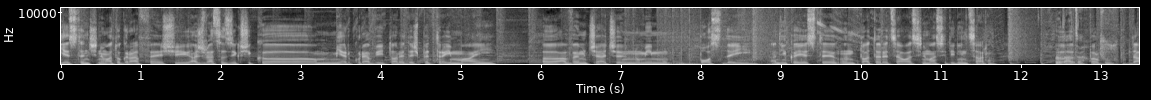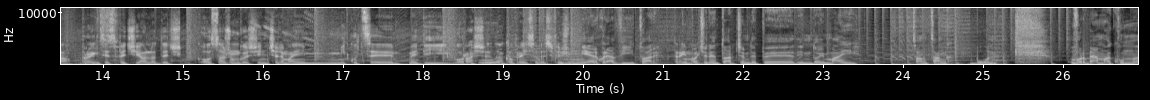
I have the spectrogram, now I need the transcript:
Este în cinematografe și aș vrea să zic și că miercurea viitoare, deci pe 3 mai, uh, avem ceea ce numim Boss Day, adică este în toată rețeaua Cinema City din țară. Odată. Pro, da, proiecție Nice. specială. Deci o să ajungă și în cele mai micuțe medii orașe, Good. dacă vrei să vezi Deci filmul. miercurea viitoare. 3 După mai. ce ne întoarcem de pe, din 2 mai, țang, țang. Bun. Vorbeam acum, uh,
